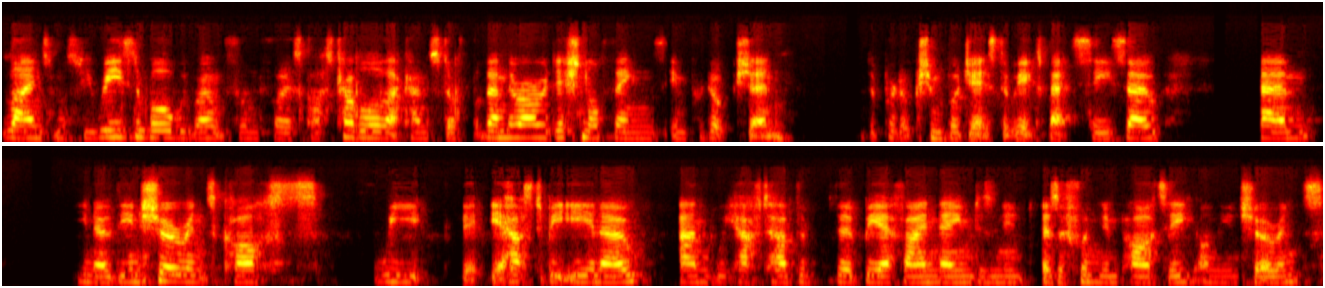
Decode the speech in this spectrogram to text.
lines must be reasonable. We won't fund first class travel, all that kind of stuff. But then there are additional things in production, the production budgets that we expect to see. So um, you know the insurance costs we it has to be E&O and we have to have the, the BFI named as, an, as a funding party on the insurance.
